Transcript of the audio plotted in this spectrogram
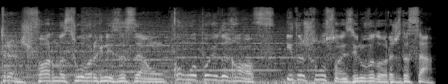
Transforma a sua organização com o apoio da ROF e das soluções inovadoras da SAP.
